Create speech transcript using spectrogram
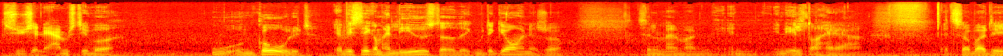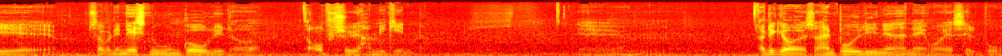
synes jeg nærmest, det var uundgåeligt. Jeg vidste ikke, om han levede stadigvæk, men det gjorde han jo så, selvom han var en, en ældre herre. At så var det, så var det næsten uundgåeligt at, at opsøge ham igen. Og det gjorde jeg så. Han boede lige nærheden af, hvor jeg selv bor.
